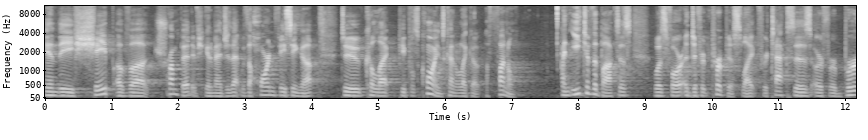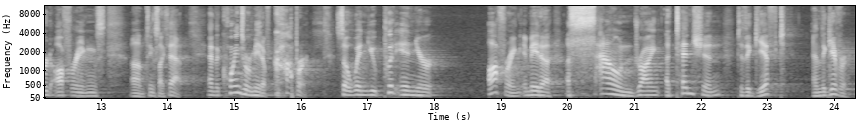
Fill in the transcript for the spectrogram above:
in the shape of a trumpet, if you can imagine that, with the horn facing up to collect people's coins, kind of like a, a funnel. And each of the boxes was for a different purpose, like for taxes or for bird offerings, um, things like that. And the coins were made of copper. So when you put in your offering, it made a, a sound drawing attention to the gift and the giver.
